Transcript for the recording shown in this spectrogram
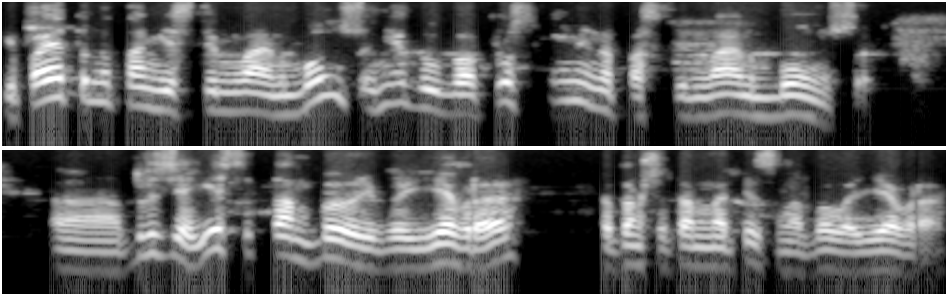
И поэтому там есть стримлайн бонус, у меня был вопрос именно по стримлайн бонусу. Друзья, если там были бы евро, потому что там написано было евро,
